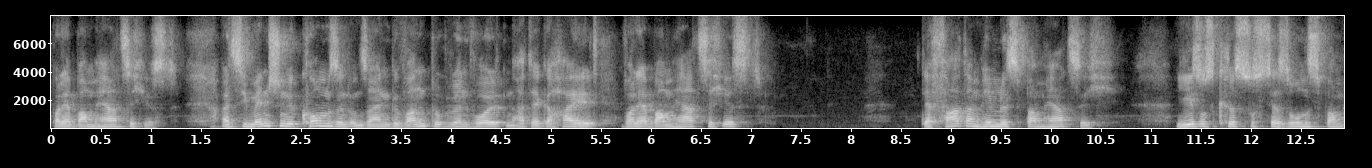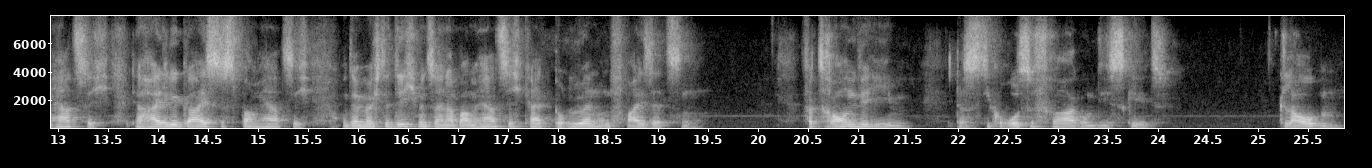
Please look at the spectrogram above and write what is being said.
weil er barmherzig ist. Als die Menschen gekommen sind und sein Gewand berühren wollten, hat er geheilt, weil er barmherzig ist. Der Vater im Himmel ist barmherzig. Jesus Christus, der Sohn, ist barmherzig. Der Heilige Geist ist barmherzig. Und er möchte dich mit seiner Barmherzigkeit berühren und freisetzen. Vertrauen wir ihm? Das ist die große Frage, um die es geht. Glauben,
